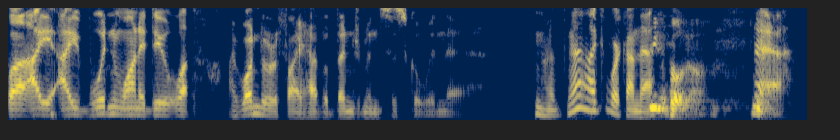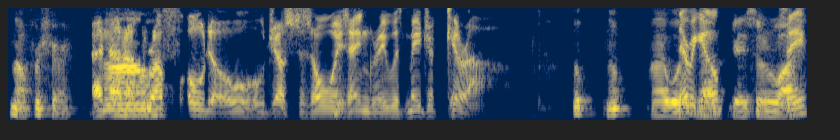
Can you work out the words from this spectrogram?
well, I I wouldn't want to do. Well, I wonder if I have a Benjamin Sisko in there. Well, I could work on that. You pull it off. Yeah. No, for sure. And then Um, a gruff Odo who just is always angry with Major Kira. Oh, no, I would. There we go. Jason watch. See?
